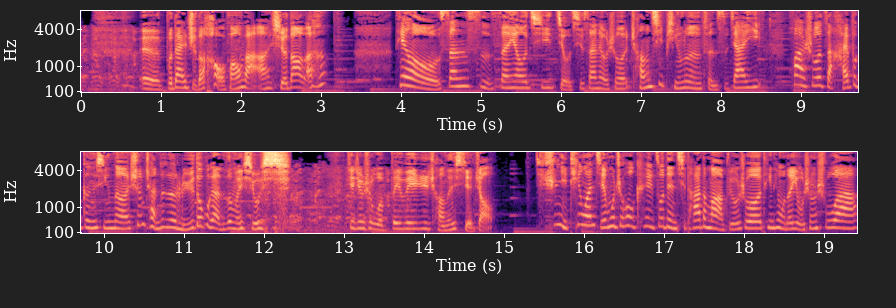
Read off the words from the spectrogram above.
呃，不带纸的好方法啊，学到了。听友三四三幺七九七三六说：“长期评论粉丝加一，话说咋还不更新呢？生产队的驴都不敢这么休息，这就是我卑微日常的写照。其实你听完节目之后，可以做点其他的嘛，比如说听听我的有声书啊，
